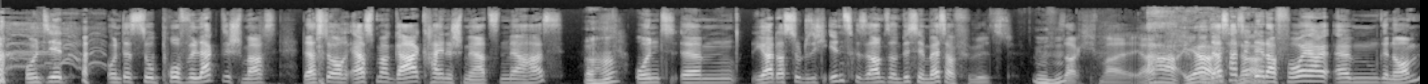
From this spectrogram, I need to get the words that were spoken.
und dir, und das so prophylaktisch machst, dass du auch erstmal gar keine Schmerzen mehr hast Aha. und ähm, ja, dass du dich insgesamt so ein bisschen besser fühlst, sag ich mal. Ja? Mhm. Ah, ja, Und das hatte klar. der da vorher ähm, genommen.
